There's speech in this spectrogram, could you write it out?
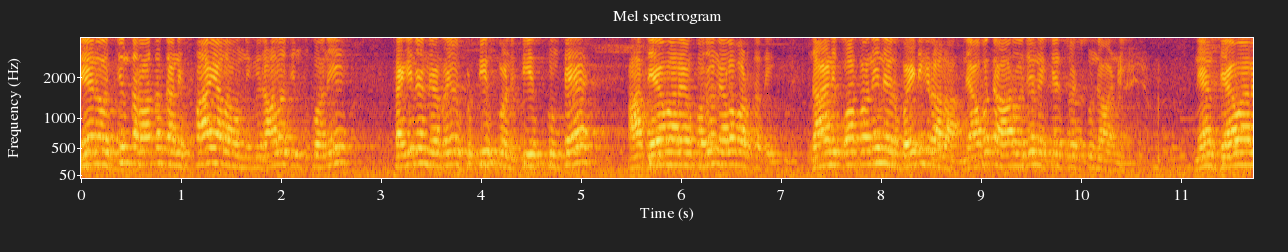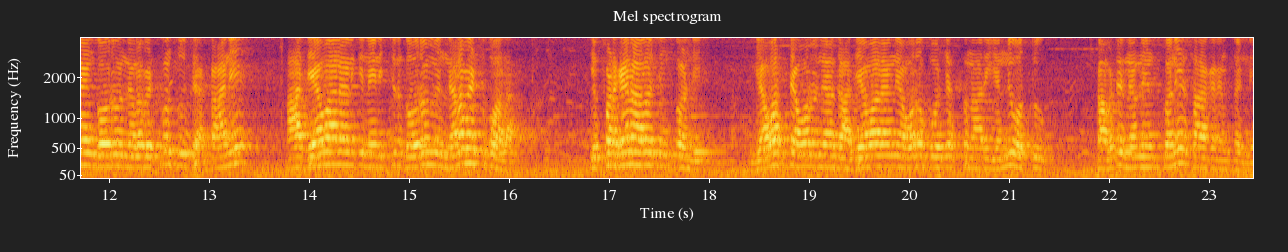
నేను వచ్చిన తర్వాత దాని స్థాయి ఎలా ఉంది? మీరు ఆలోచించుకొని తగిన నిర్ణయం ఇప్పుడు తీసుకోండి. తీసుకుంటే ఆ దేవాలయం పరువు నిలబడుతుంది. దానికోసమని నేను బయటికి రాలా. లేకపోతే ఆ రోజే నేను కేసు పెట్టుకునేవాడిని. నేను దేవాలయం గౌరవం నిలబెట్టుకొని చూసా కానీ ఆ దేవాలయానికి నేను ఇచ్చిన గౌరవం మీరు నిలబెట్టుకోవాలా? ఇప్పటికైనా ఆలోచించుకోండి. వ్యవస్థ ఎవరు లేదు ఆ దేవాలయాన్ని ఎవరు పోషిస్తున్నారు ఇవన్నీ వద్దు. కాబట్టి నిర్ణయించుకొని సహకరించండి.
